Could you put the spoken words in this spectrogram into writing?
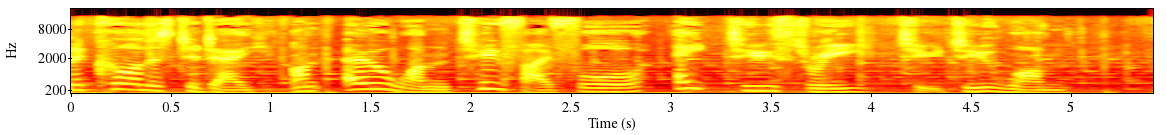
So call us today on 01254 823 221.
